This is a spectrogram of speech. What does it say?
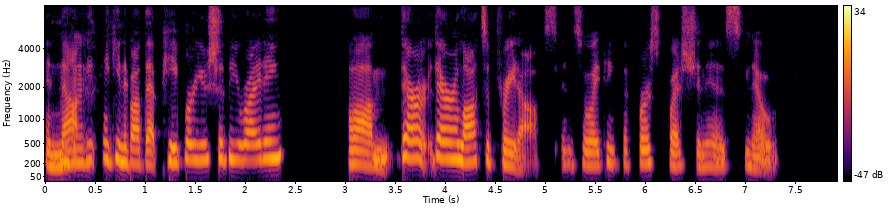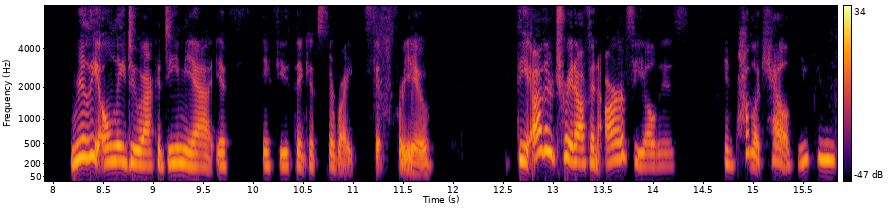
and not mm-hmm. be thinking about that paper you should be writing um, there there are lots of trade-offs and so i think the first question is you know really only do academia if if you think it's the right fit for you. The other trade-off in our field is in public health, you can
